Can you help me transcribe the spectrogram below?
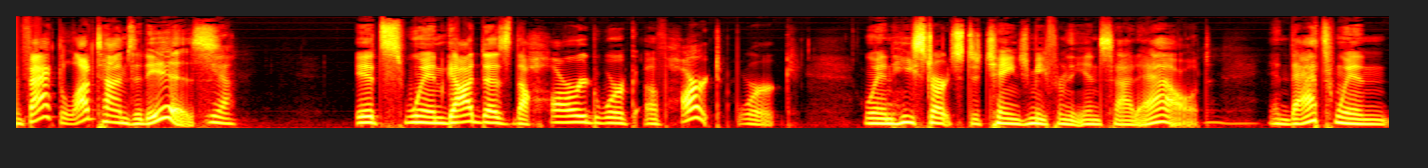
In fact, a lot of times it is. Yeah. It's when God does the hard work of heart work, when He starts to change me from the inside out. Mm. And that's when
